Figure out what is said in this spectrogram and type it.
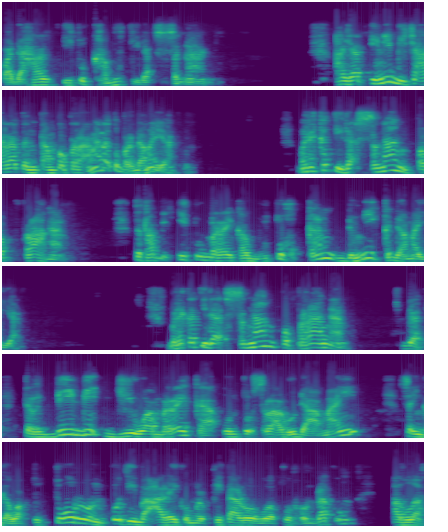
Padahal itu kamu tidak senang. Ayat ini bicara tentang peperangan atau perdamaian. Mereka tidak senang peperangan. Tetapi itu mereka butuhkan demi kedamaian. Mereka tidak senang peperangan. Sudah terdidik jiwa mereka untuk selalu damai sehingga waktu turun kutiba alaikumul qitalu wa lakum Allah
